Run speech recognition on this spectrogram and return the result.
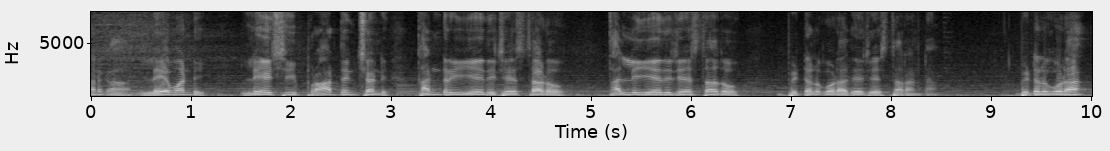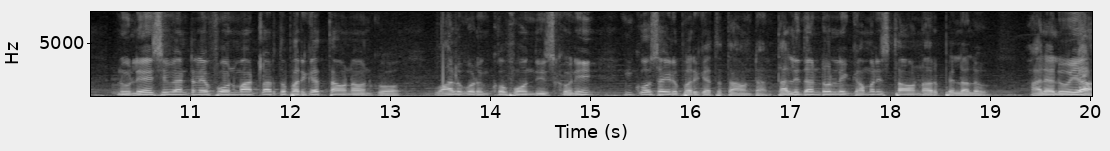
కనుక లేవండి. లేచి ప్రార్థించండి. తండ్రి ఏది చేస్తాడో తల్లి ఏది చేస్తాడో బిడ్డలు కూడా అదే చేస్తారంట. బిడ్డలు కూడా నువ్వు లేచి వెంటనే ఫోన్ మాట్లాడుతూ పరిగెత్తా ఉన్నావు అనుకో వాళ్ళు కూడా ఇంకో ఫోన్ తీసుకొని ఇంకో సైడ్ పరిగెత్తుతూ ఉంటారు. తల్లిదండ్రుల్ని గమనిస్తూ ఉన్నారు పిల్లలు. హలెలూయ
